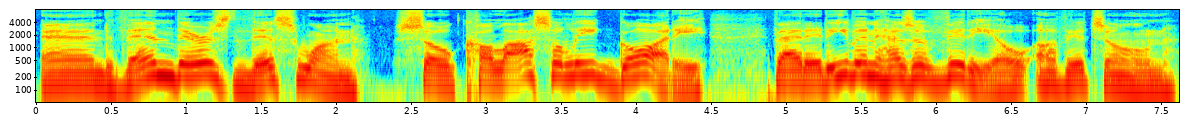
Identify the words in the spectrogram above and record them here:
And then there's this one, so colossally gaudy that it even has a video of its own.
